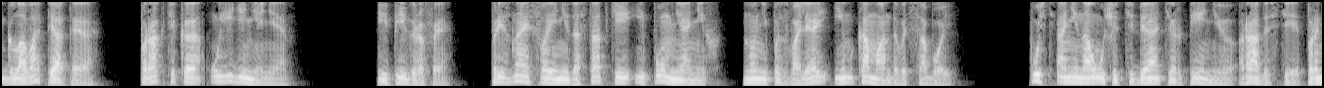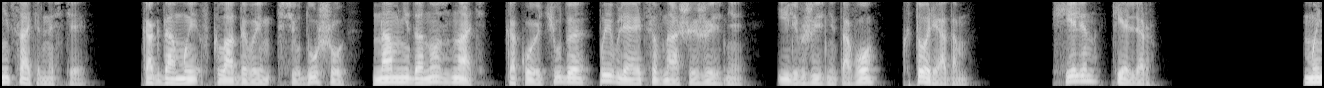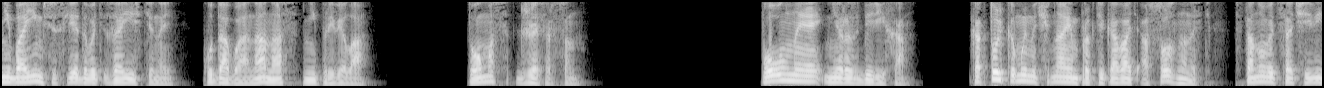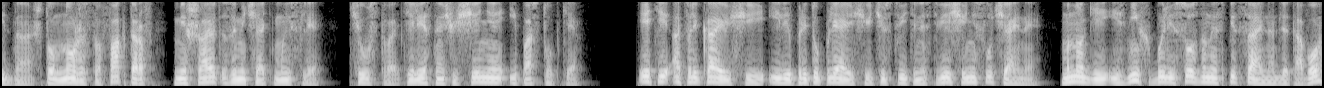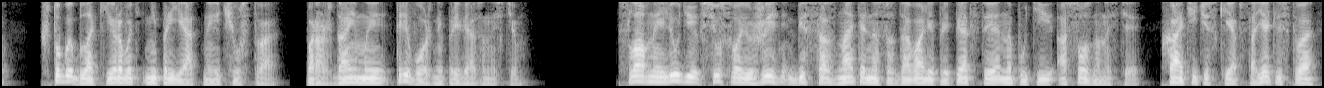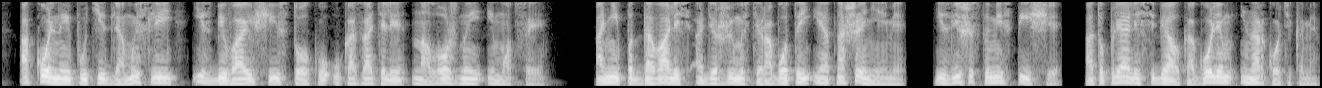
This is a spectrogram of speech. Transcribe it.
Глава 5. Практика уединения. Эпиграфы. Признай свои недостатки и помни о них, но не позволяй им командовать собой. Пусть они научат тебя терпению, радости, проницательности. Когда мы вкладываем всю душу, нам не дано знать, какое чудо появляется в нашей жизни или в жизни того, кто рядом. Хелен Келлер. Мы не боимся следовать за истиной, куда бы она нас ни привела. Томас Джефферсон. Полная неразбериха. Как только мы начинаем практиковать осознанность, становится очевидно, что множество факторов мешают замечать мысли, чувства, телесные ощущения и поступки. Эти отвлекающие или притупляющие чувствительность вещи не случайны. Многие из них были созданы специально для того, чтобы блокировать неприятные чувства, порождаемые тревожной привязанностью. Славные люди всю свою жизнь бессознательно создавали препятствия на пути осознанности, хаотические обстоятельства, окольные пути для мыслей и сбивающие с толку указатели на ложные эмоции. Они поддавались одержимости работой и отношениями, излишествами в пище, отупляли себя алкоголем и наркотиками.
